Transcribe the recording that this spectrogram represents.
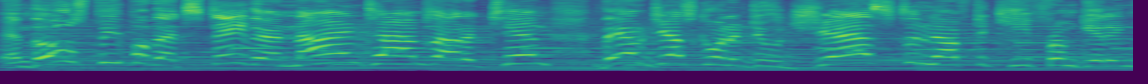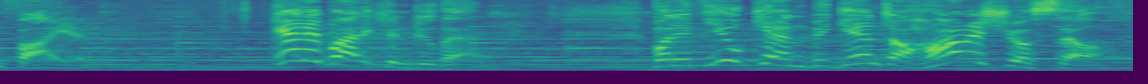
And those people that stay there nine times out of 10, they're just going to do just enough to keep from getting fired. Anybody can do that. But if you can begin to harness yourself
